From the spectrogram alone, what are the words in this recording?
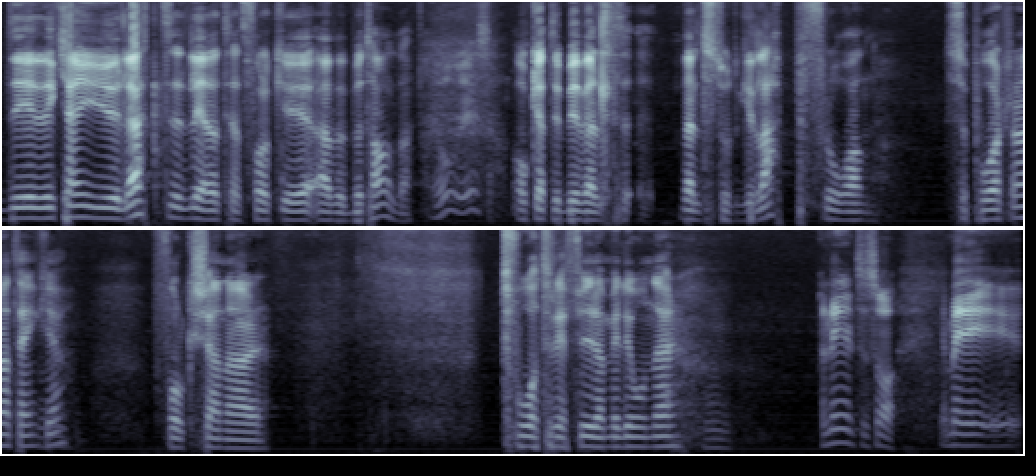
det, det kan ju lätt leda till att folk är överbetalda. Jo, det är. Och att det blir väldigt, väldigt stort glapp från supportrarna, tänker jag. Folk tjänar 2, 3, 4 miljoner. Men det är inte så. Jag menar, i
